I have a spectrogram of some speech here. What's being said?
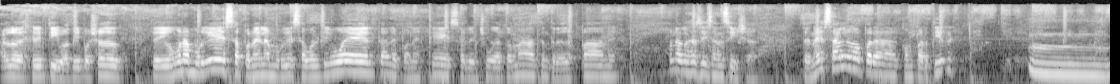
algo descriptivo, tipo yo te digo una hamburguesa, pones la hamburguesa vuelta y vuelta, le pones queso, lechuga, tomate, entre dos panes. Una cosa así sencilla. ¿Tenés algo para compartir? Mm,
